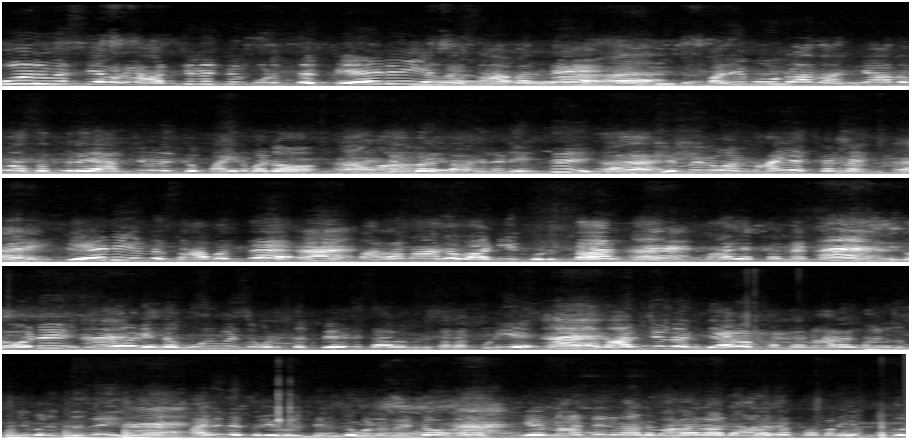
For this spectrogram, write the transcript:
ஊர்வசி அவர்கள் அர்ஜுனுக்கு கொடுத்த பேடி என்ற சாபத்தை பதிமூன்றாவது அஞ்ஞாத மாசத்திலே அர்ஜுனனுக்கு பயன்படும் என்பதற்காக நினைத்து எம்மிருவன் மாயக்கண்ணன் பேடி என்ற சாபத்தை வரமாக வாங்கி கொடுத்தார் மாயக்கண்ணன் இதோடு இந்த ஊர்வசி கொடுத்த பேடி சாபம் என்று சொல்லக்கூடிய அர்ஜுனன் தேவப்பட்ட நாடகமானது முடிவடைந்தது அறிந்த பிரிவுகள் தெரிந்து கொள்ள வேண்டும் நாட்டுக்கு நாடு மகாநாடு அழகப்பமனையும் புது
